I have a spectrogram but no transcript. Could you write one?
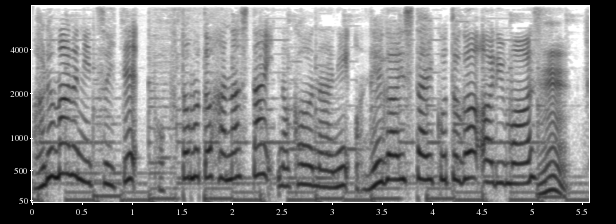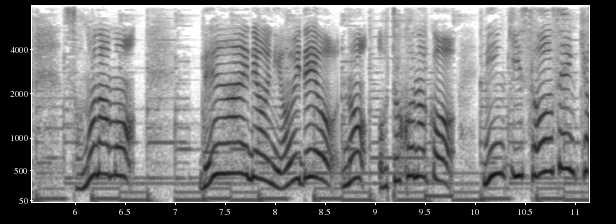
〇〇についてポップトムと話したいのコーナーにお願いしたいことがありますう。ん。その名も、恋愛寮においでよの男の子人気総選挙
